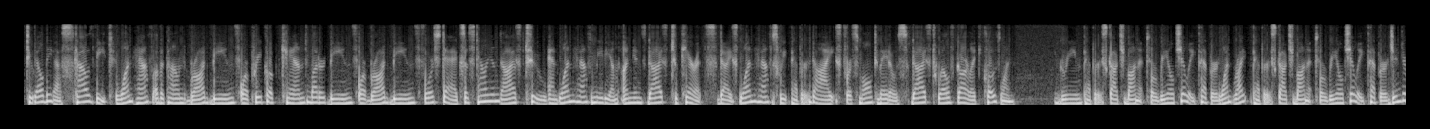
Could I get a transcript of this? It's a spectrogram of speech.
2 lbs cow's feet 1 half of a pound broad beans or pre-cooked canned buttered beans or broad beans 4 stacks scallion diced 2 and 1 half medium onions diced 2 carrots diced 1 half sweet pepper diced for small tomatoes diced 12 garlic cloves 1 green pepper scotch bonnet or real chili pepper 1 ripe pepper scotch bonnet or real chili pepper ginger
